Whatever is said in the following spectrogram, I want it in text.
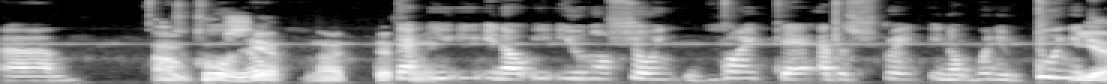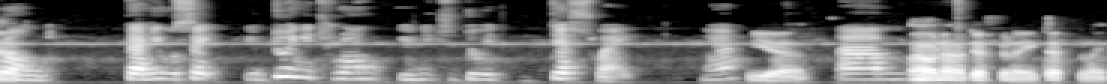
Um, Oh, of course, yeah, no, definitely. you, you you know you're not showing right there at the straight. You know when you're doing it Yeah. wrong, that he will say you're doing it wrong. You need to do it this way. Yeah. Yeah. Um, Oh no, definitely, definitely.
